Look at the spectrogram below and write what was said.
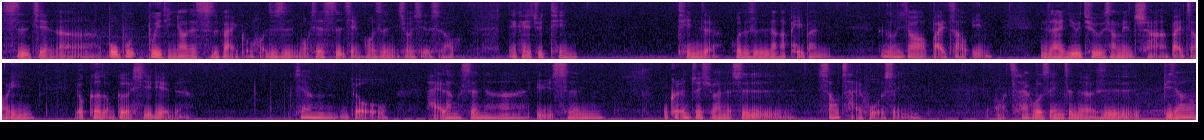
事件啊，不不不一定要在失败过后，就是某些事件，或是你休息的时候，你可以去听，听着，或者是让它陪伴你。那个东西叫白噪音，你在 YouTube 上面查白噪音，有各种各系列的，像有。海浪声啊，雨声，我个人最喜欢的是烧柴火的声音。哦，柴火声音真的是比较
